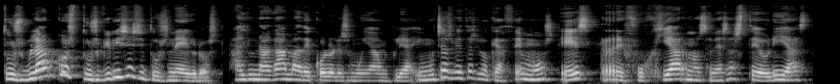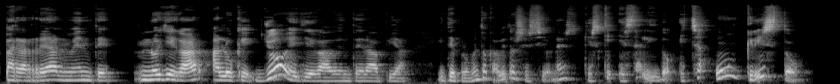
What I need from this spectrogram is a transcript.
tus blancos, tus grises y tus negros. Hay una gama de colores muy amplia y muchas veces lo que hacemos es refugiarnos en esas teorías para realmente no llegar a lo que yo he llegado en terapia. Y te prometo que ha habido sesiones que es que he salido hecha un Cristo.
